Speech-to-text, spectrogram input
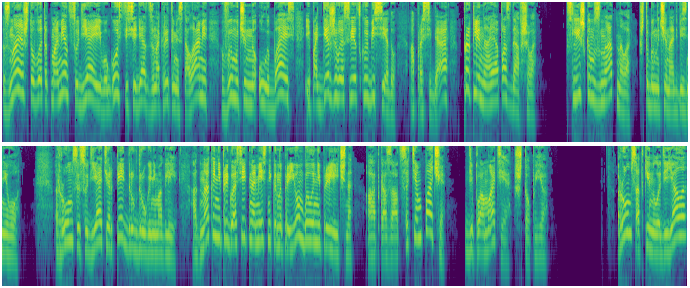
зная что в этот момент судья и его гости сидят за накрытыми столами вымученно улыбаясь и поддерживая светскую беседу а про себя проклиная опоздавшего. Слишком знатного чтобы начинать без него. Румс и судья терпеть друг друга не могли однако не пригласить наместника на прием было неприлично а отказаться тем паче. Дипломатия чтоб ее румс откинул одеяло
